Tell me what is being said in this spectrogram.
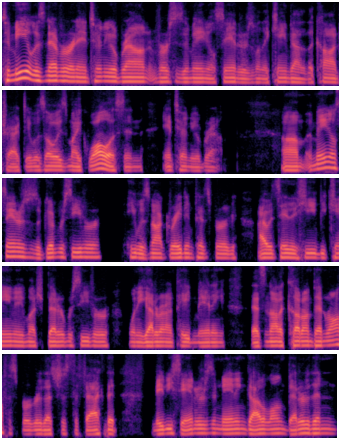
to me, it was never an Antonio Brown versus Emmanuel Sanders when they came down to the contract. It was always Mike Wallace and Antonio Brown. Um, Emmanuel Sanders was a good receiver. He was not great in Pittsburgh. I would say that he became a much better receiver when he got around Peyton Manning. That's not a cut on Ben Roethlisberger. That's just the fact that maybe Sanders and Manning got along better than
